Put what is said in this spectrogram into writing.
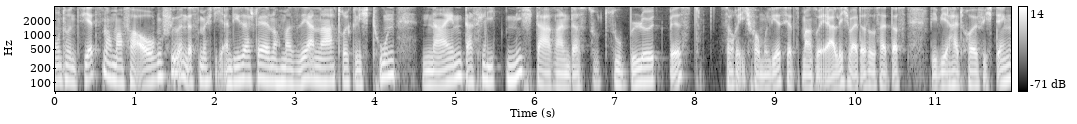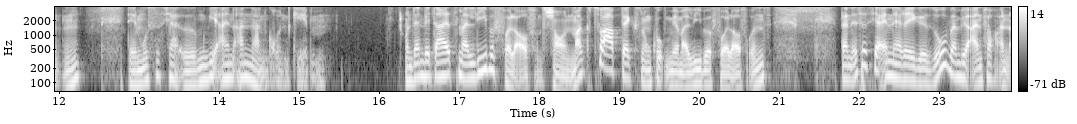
und uns jetzt nochmal vor Augen führen, das möchte ich an dieser Stelle nochmal sehr nachdrücklich tun. Nein, das liegt nicht daran, dass du zu blöd bist. Sorry, ich formuliere es jetzt mal so ehrlich, weil das ist halt das, wie wir halt häufig denken. Denn muss es ja irgendwie einen anderen Grund geben. Und wenn wir da jetzt mal liebevoll auf uns schauen, mal zur Abwechslung gucken wir mal liebevoll auf uns, dann ist es ja in der Regel so, wenn wir einfach an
